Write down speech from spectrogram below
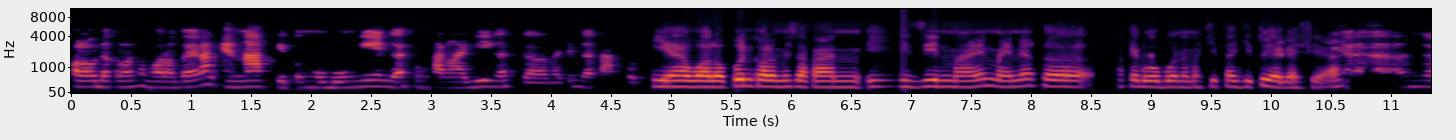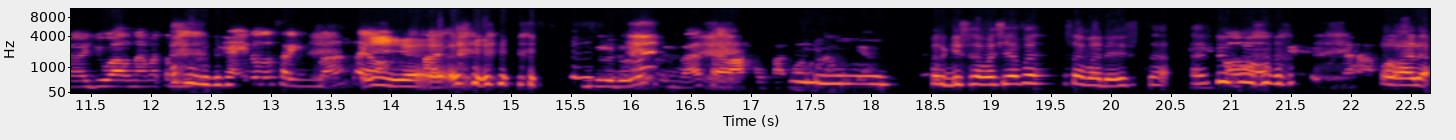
kalau udah kenal sama orang tua kan enak gitu ngubungin nggak sungkan lagi nggak segala macem nggak takut Iya, walaupun kalau misalkan izin main, mainnya ke pakai bawa-bawa nama kita gitu ya guys ya. ngejual nama temen ya itu sering banget saya Iya. dulu dulu sering banget saya lakukan. Pergi sama siapa? Sama Desa. Aduh. Oh, oke. Udah Kalau ada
